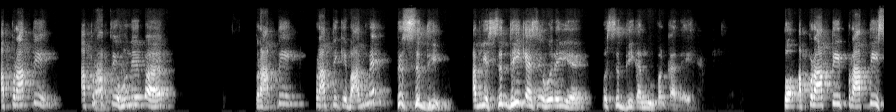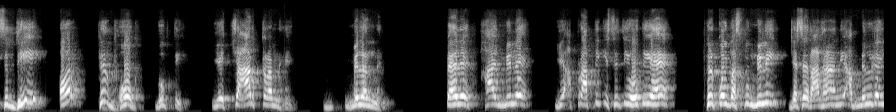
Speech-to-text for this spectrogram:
अप्राप्ति अप्राप्ति होने पर प्राप्ति प्राप्ति के बाद में फिर सिद्धि। अब ये सिद्धि कैसे हो रही है, उस सिद्धि का निरूपण कर रहे हैं। तो अप्राप्ति, प्राप्ति, सिद्धि और फिर भोग, भुक्ति, ये चार क्रम हैं, मिलन में। पहले हाय मिले ये अप्राप्ति की स्थिति होती है। फिर कोई वस्तु मिली जैसे राधा रानी अब मिल गई।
